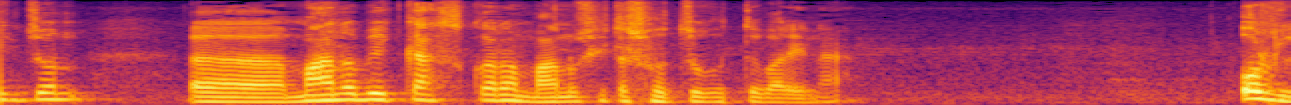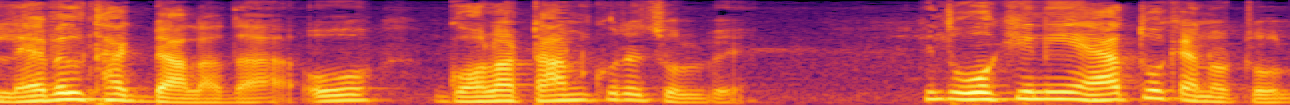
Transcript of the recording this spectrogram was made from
একজন মানবিক কাজ করা মানুষ এটা সহ্য করতে পারি না। ওর লেভেল থাকবে আলাদা, ও গলা টান করে চলবে। কিন্তু ওকে নিয়ে এত কেন টোল?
